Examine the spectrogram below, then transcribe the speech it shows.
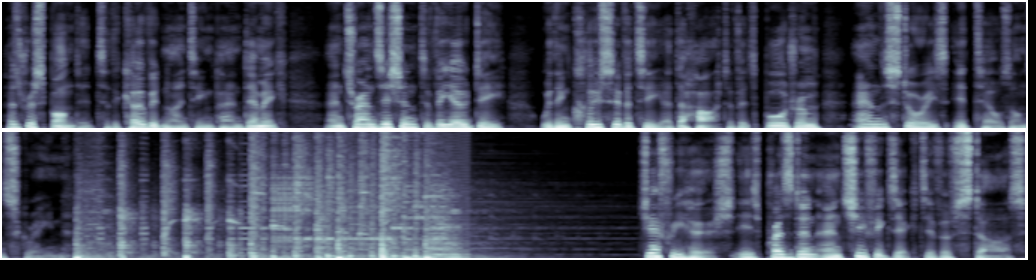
has responded to the COVID 19 pandemic and transitioned to VOD with inclusivity at the heart of its boardroom and the stories it tells on screen. Jeffrey Hirsch is President and Chief Executive of STARZ,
